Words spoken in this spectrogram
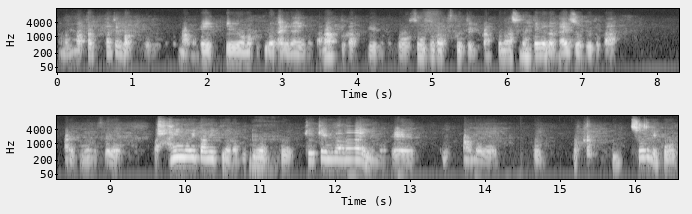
あの、また、例えば、こう、まあ、栄養の補給が足りないのかなとかっていうのが、こう、想像がつくというか、この足の痛みだったら大丈夫とか、あると思うんですけど、肺の痛みっていうのが僕もこう経験がないので、あの、正直こう、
